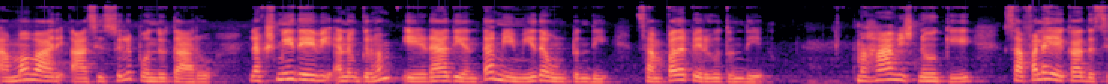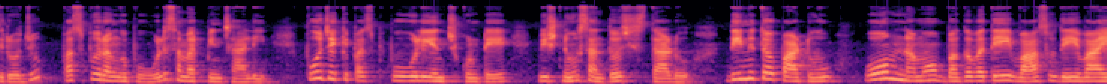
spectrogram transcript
అమ్మవారి ఆశీస్సులు పొందుతారు. లక్ష్మీదేవి అనుగ్రహం ఏడాది అంతా మీ మీద ఉంటుంది. సంపద పెరుగుతుంది. మహావిష్ణువుకి సఫల ఏకాదశి రోజు పసుపు రంగు పువ్వులు సమర్పించాలి. పూజకి పసుపు పువ్వులు ఎంచుకుంటే విష్ణువు సంతోషిస్తాడు. దీనితో పాటు ఓం నమో భగవతే వాసుదేవాయ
